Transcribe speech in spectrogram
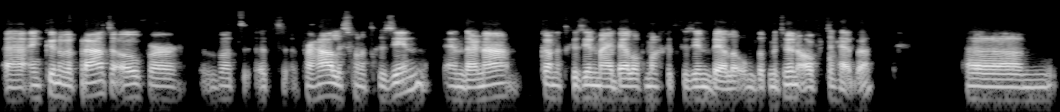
Uh, en kunnen we praten over wat het verhaal is van het gezin. En daarna kan het gezin mij bellen of mag het gezin bellen om dat met hun over te hebben. Um,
